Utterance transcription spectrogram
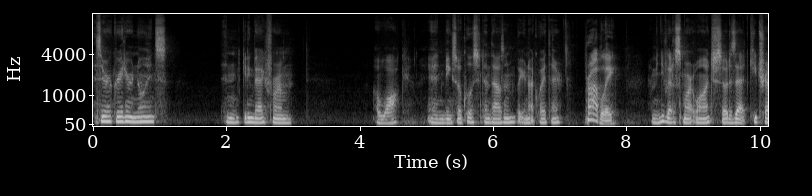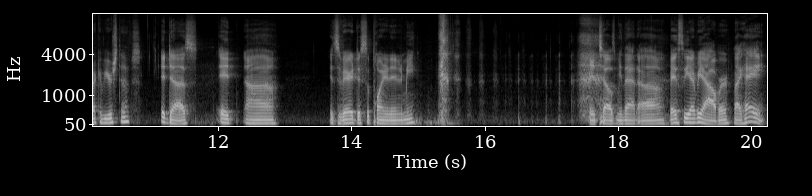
Is there a greater annoyance than getting back from a walk and being so close to 10,000, but you're not quite there? Probably. I mean, you've got a smartwatch, so does that keep track of your steps? It does. It uh it's very disappointed in me. it tells me that uh basically every hour, like, hey,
